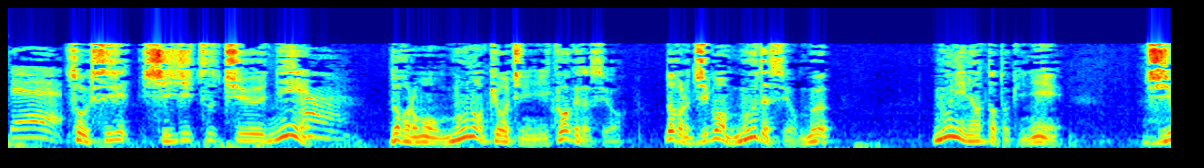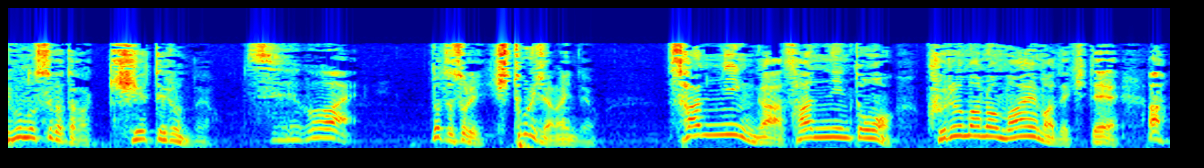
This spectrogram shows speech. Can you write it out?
でそう、し手術中に、うんだからもう無の境地に行くわけですよ。だから自分は無ですよ、無。無になった時に、自分の姿が消えてるんだよ。すごい。だってそれ一人じゃないんだよ。三人が三人とも車の前まで来て、あ、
